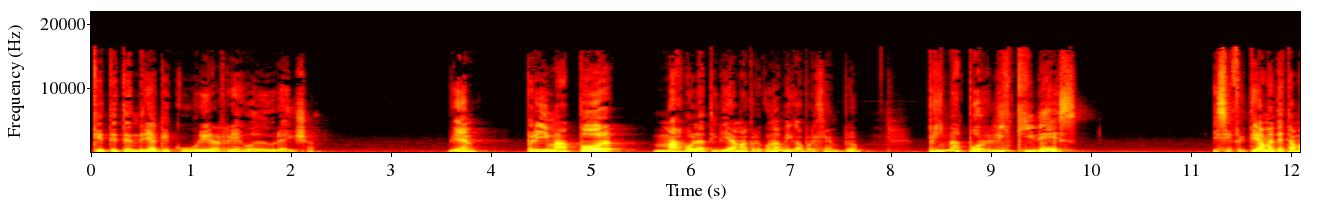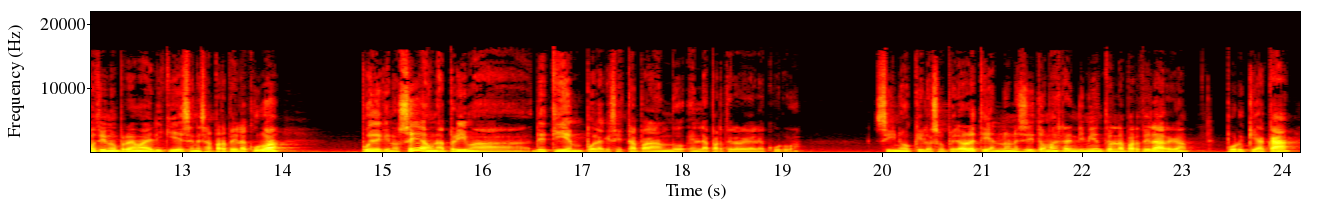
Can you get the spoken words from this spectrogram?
que te tendría que cubrir el riesgo de duration. Bien, prima por más volatilidad macroeconómica, por ejemplo, prima por liquidez. Y si efectivamente estamos teniendo un problema de liquidez en esa parte de la curva, puede que no sea una prima de tiempo la que se está pagando en la parte larga de la curva, sino que los operadores te digan, no, necesito más rendimiento en la parte larga, porque acá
